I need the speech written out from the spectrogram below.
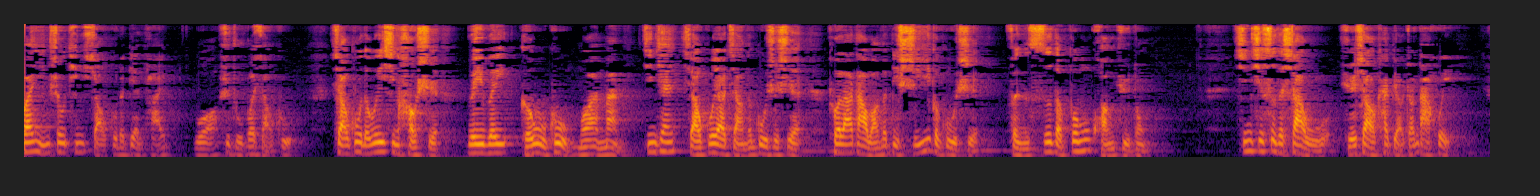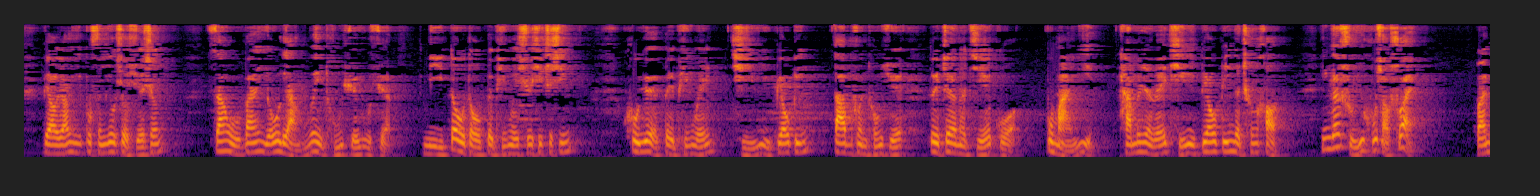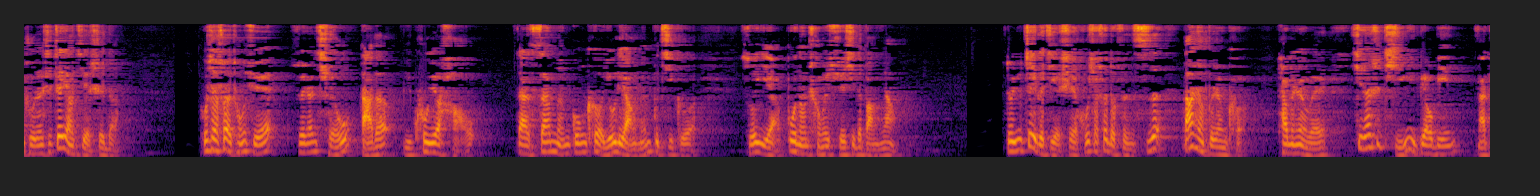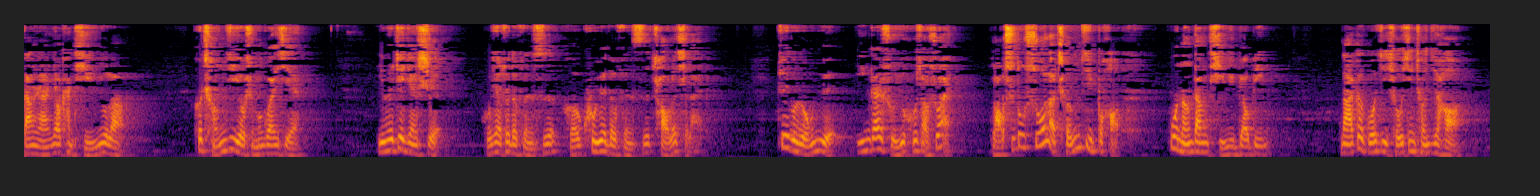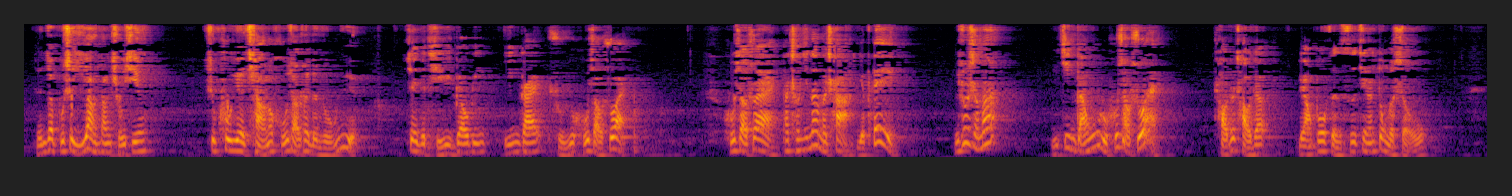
欢迎收听小顾的电台，我是主播小顾。小顾的微信号是微微格物顾摩安曼。今天小顾要讲的故事是托拉大王的第十一个故事：粉丝的疯狂举动。星期四的下午，学校开表彰大会，表扬一部分优秀学生。三五班有两位同学入选，米豆豆被评为学习之星，酷月被评为体育标兵。大部分同学对这样的结果不满意，他们认为体育标兵的称号应该属于胡小帅。班主任是这样解释的：胡小帅同学虽然球打得比酷月好，但三门功课有两门不及格，所以啊不能成为学习的榜样。对于这个解释，胡小帅的粉丝当然不认可。他们认为，既然是体育标兵，那当然要看体育了，和成绩有什么关系？因为这件事，胡小帅的粉丝和酷月的粉丝吵了起来。这个荣誉应该属于胡小帅。老师都说了，成绩不好不能当体育标兵。哪个国际球星成绩好，人家不是一样当球星？是酷月抢了胡小帅的荣誉。这个体育标兵应该属于胡小帅。胡小帅他成绩那么差，也配？你说什么？你竟敢侮辱胡小帅！吵着吵着，两波粉丝竟然动了手。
